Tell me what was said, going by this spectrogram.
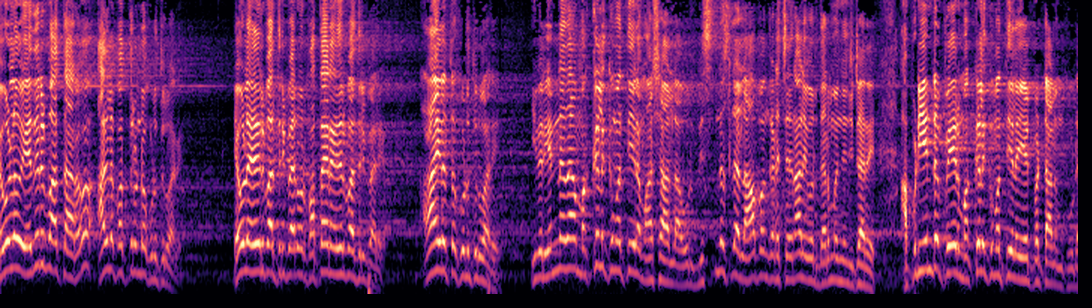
எவ்வளவு எதிர்பார்த்தாரோ அதில் பத்து ரெண்டோ கொடுத்துருவாரு. எவ்வளோ எதிர்பார்த்துருப்பார்? ஒரு பத்தாயிரம் எதிர்பார்த்துருப்பார். ஆயிரத்தை கொடுத்துருவாரு. இவர் என்னதான் மக்களுக்கு மத்தியில் மாஷா அல்லா ஒரு பிஸ்னஸில் லாபம் கிடைச்சதுனால இவர் தர்மம் செஞ்சுட்டாரு. அப்படி என்ற பெயர் மக்களுக்கு மத்தியில் ஏற்பட்டாலும் கூட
